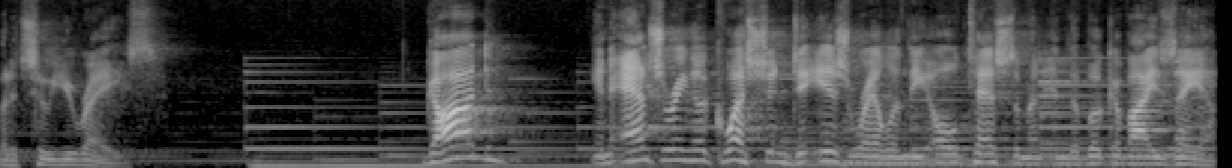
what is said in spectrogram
but it's who you raise. God, in answering a question to Israel in the Old Testament in the book of Isaiah,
